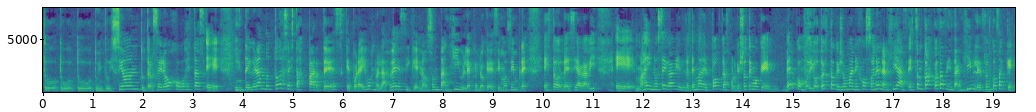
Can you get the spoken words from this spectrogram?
tu, tu, tu, tu intuición, tu ojo, vos estás eh, integrando todas estas partes que por ahí vos no las ves y que no son tangibles, que es lo que decimos siempre. Esto le decía a Gaby, eh, ay, no sé Gaby, el tema del podcast, porque yo tengo que ver cómo digo, todo esto que yo manejo son energías, estas son todas cosas intangibles, son cosas que,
